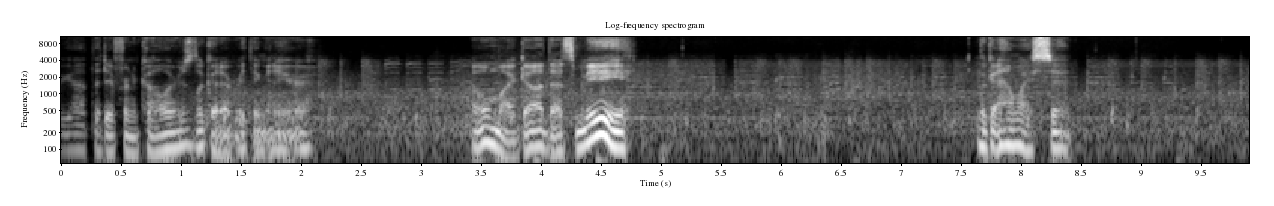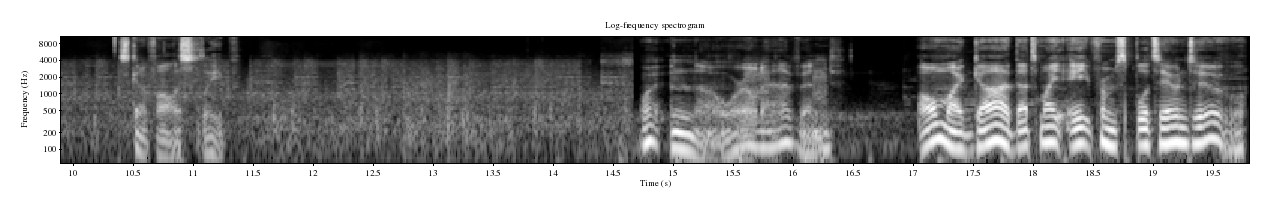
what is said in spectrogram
We got the different colors. Look at everything in here. Oh my god, that's me! Look at how I sit. Just gonna fall asleep. What in the world happened? Oh my god, that's my 8 from Splatoon 2.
